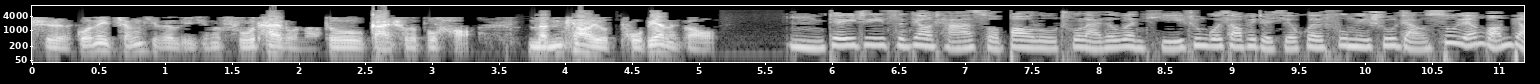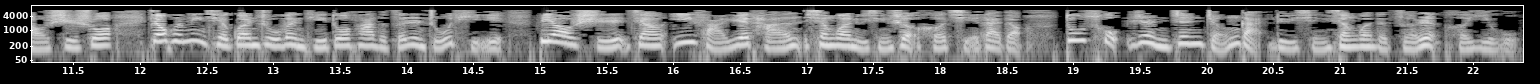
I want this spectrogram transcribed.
是国内整体的旅行的服务态度呢，都感受的不好，门票又普遍的高。嗯，对于这一次调查所暴露出来的问题，中国消费者协会副秘书长苏元广表示说，将会密切关注问题多发的责任主体，必要时将依法约谈相关旅行社和企业代表，督促认真整改履行相关的责任和义务。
